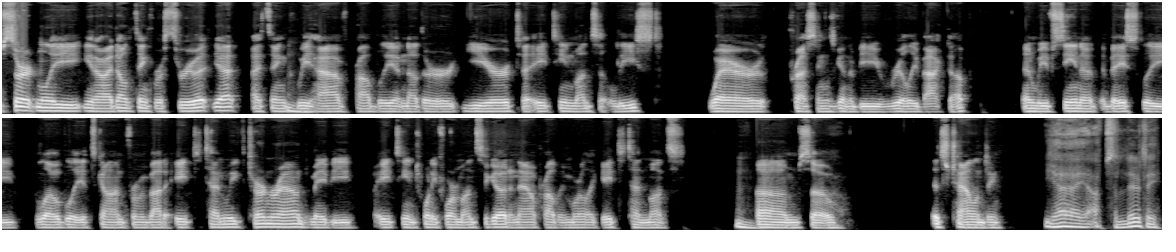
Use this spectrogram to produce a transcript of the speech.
certainly, you know, I don't think we're through it yet. I think mm-hmm. we have probably another year to 18 months at least where pressing is going to be really backed up. And we've seen it basically globally. It's gone from about an eight to 10 week turnaround, maybe 18, 24 months ago, to now probably more like eight to 10 months. Mm-hmm. Um, so it's challenging. Yeah, yeah, absolutely.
